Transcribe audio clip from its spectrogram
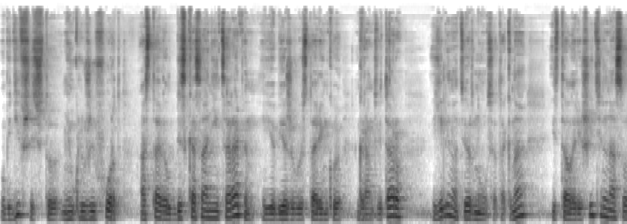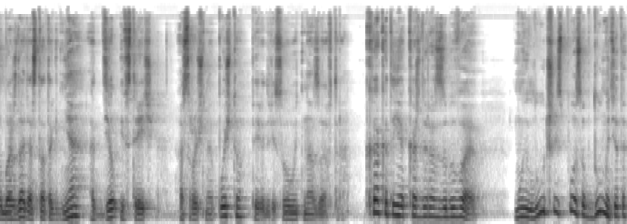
Убедившись, что неуклюжий Форд оставил без касаний царапин ее бежевую старенькую Гранд Витару, Елена отвернулся от окна и стала решительно освобождать остаток дня от дел и встреч, а срочную почту переадресовывать на завтра. Как это я каждый раз забываю? Мой лучший способ думать – это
